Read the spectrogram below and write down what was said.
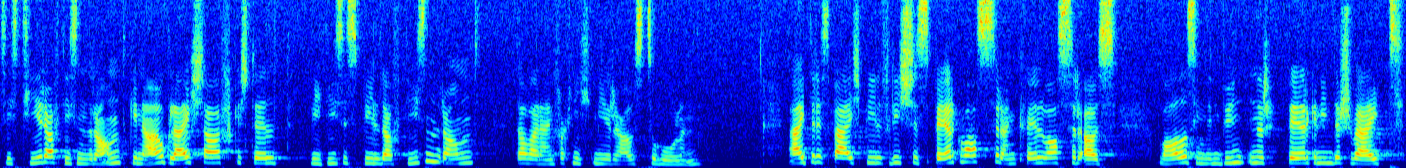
Es ist hier auf diesen Rand genau gleich scharf gestellt wie dieses Bild auf diesen Rand. Da war einfach nicht mehr rauszuholen. Weiteres Beispiel, frisches Bergwasser, ein Quellwasser aus Wals in den Bündner Bergen in der Schweiz.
